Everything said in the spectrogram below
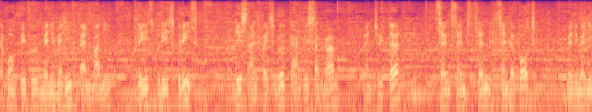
Japan people, many, many, and money. Please, please, please. This and Facebook and Instagram and Twitter. Send, send, send, send a boat. Many, many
